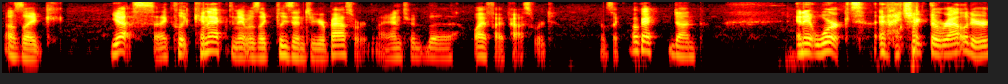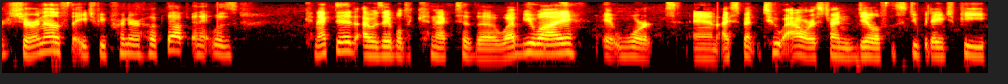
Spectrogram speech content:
I was like, yes. And I clicked connect and it was like, please enter your password. And I entered the Wi Fi password. I was like, okay, done. And it worked. And I checked the router. Sure enough, the HP printer hooked up and it was connected. I was able to connect to the web UI. It worked. And I spent two hours trying to deal with the stupid HP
